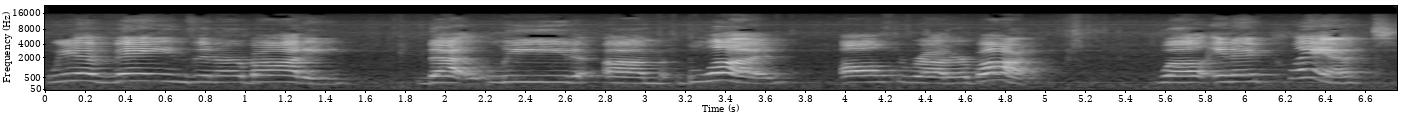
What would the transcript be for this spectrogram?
We have veins in our body that lead um, blood all throughout our body. Well, in a plant,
